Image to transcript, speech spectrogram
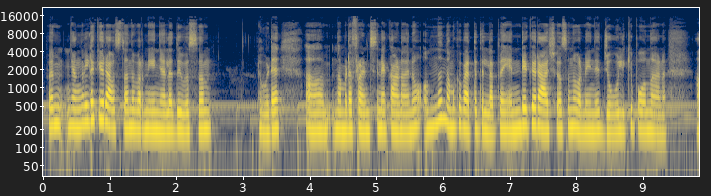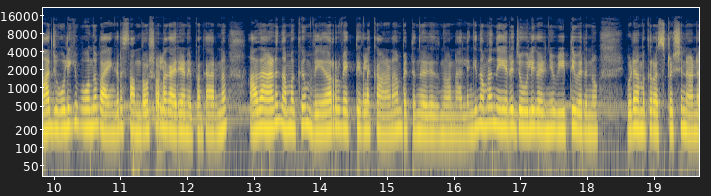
അപ്പം ഞങ്ങളുടെയൊക്കെ ഒരു അവസ്ഥ എന്ന് പറഞ്ഞു കഴിഞ്ഞാൽ ദിവസം ഇവിടെ നമ്മുടെ ഫ്രണ്ട്സിനെ കാണാനോ ഒന്നും നമുക്ക് പറ്റത്തില്ല. അപ്പം എന്റെയൊക്കെ ഒരു ആശ്വാസം എന്ന് പറഞ്ഞു കഴിഞ്ഞാൽ ജോലിക്ക് പോകുന്നതാണ്. ആ ജോലിക്ക് പോകുന്നത് ഭയങ്കര സന്തോഷമുള്ള കാര്യമാണ് ഇപ്പം. കാരണം അതാണ് നമുക്ക് വേറൊരു വ്യക്തികളെ കാണാൻ പറ്റുന്ന ഒരു ഇതെന്ന് പറഞ്ഞാൽ. അല്ലെങ്കിൽ നമ്മൾ നേരെ ജോലി കഴിഞ്ഞ് വീട്ടിൽ വരുന്നു. ഇവിടെ നമുക്ക് റെസ്ട്രിക്ഷൻ ആണ്.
